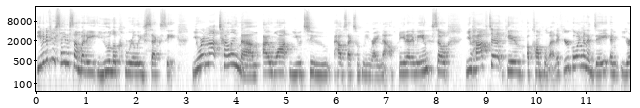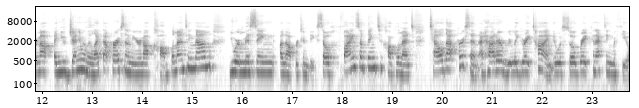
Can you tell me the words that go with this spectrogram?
even if you say to somebody, you look really sexy, you are not telling them, I want you to have sex with me right now. You know what I mean? So you have to give a compliment. If you're going on a date and you're not, and you genuinely like that person and you're not complimenting them, you are missing an opportunity. So find something to compliment. Tell that person, I had a really great time. It was so great connecting with you.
